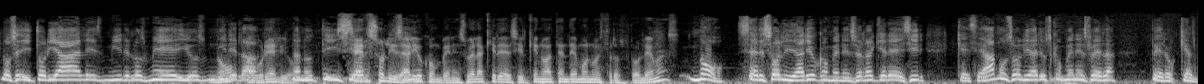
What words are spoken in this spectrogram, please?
los editoriales, mire los medios, mire la, Aurelio. la noticia. ¿Ser solidario Sí. con Venezuela quiere decir que no atendemos nuestros problemas? No, ser solidario con Venezuela quiere decir que seamos solidarios con Venezuela, pero que el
